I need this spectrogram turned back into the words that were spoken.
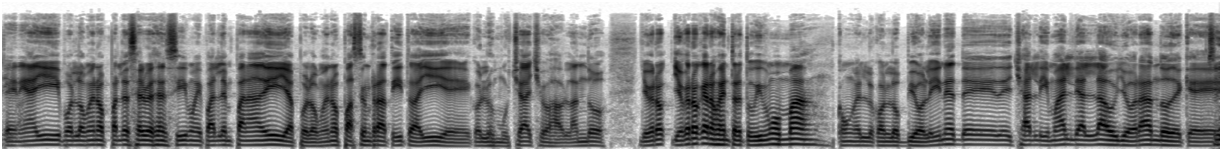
Tenía allí por lo menos un par de cervezas encima y un par de empanadillas. Por lo menos pasé un ratito allí eh, con los muchachos hablando. Yo creo, yo creo que nos entretuvimos más con, el, con los violines de, de Charlie Marley al lado llorando de que... Sí,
